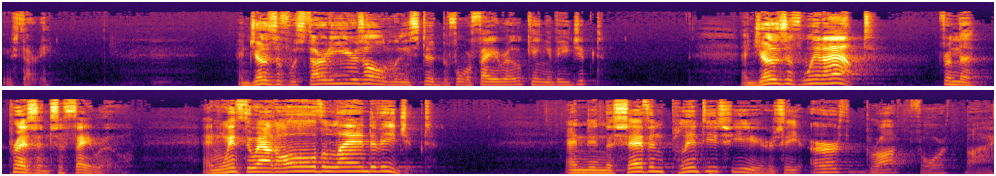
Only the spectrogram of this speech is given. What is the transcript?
He was 30. And Joseph was 30 years old when he stood before Pharaoh, king of Egypt. And Joseph went out from the presence of Pharaoh and went throughout all the land of Egypt. And in the seven plenteous years, the earth brought forth by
